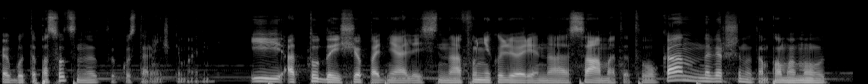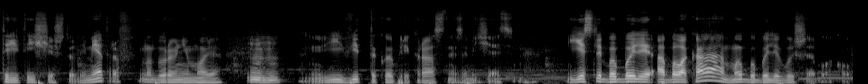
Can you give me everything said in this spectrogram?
как будто пасутся, но это кустарнички маленькие. И оттуда еще поднялись на фуникулере на сам этот вулкан, на вершину, там, по-моему, 3000, что ли, метров над уровнем моря. Мгм. И вид такой прекрасный, замечательный. Если бы были облака, мы бы были выше облаков.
